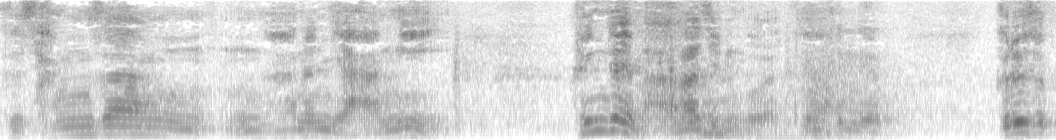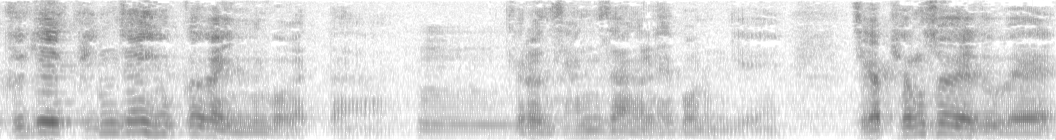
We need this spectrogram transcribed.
그 상상하는 양이 굉장히 많아지는 것 같아요. 그렇겠네요. 그래서 그게 굉장히 효과가 있는 것 같다. 음, 그런 상상을 해보는 게 제가 평소에도 왜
